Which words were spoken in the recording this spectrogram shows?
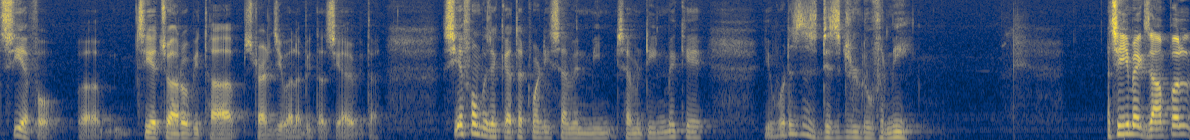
C F O C H R O بھی تھا اسٹریٹجی والا بھی تھا سی آئی او بھی تھا سی ایف او مجھے کہتا ٹوئنٹی سیون مین سیونٹین میں کہ یہ what is this digital do for me اچھا یہ میں ایگزامپل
